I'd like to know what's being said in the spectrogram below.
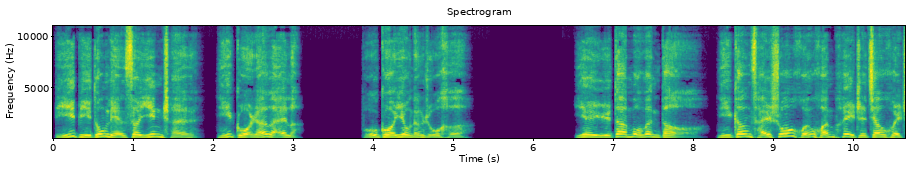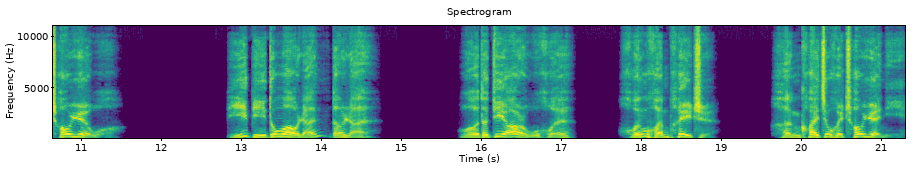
比比东脸色阴沉。你果然来了，不过又能如何？夜雨淡漠问道：“你刚才说魂环配置将会超越我？”比比东傲然：“当然，我的第二武魂魂环配置很快就会超越你。”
